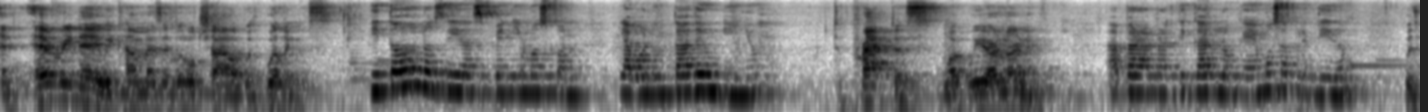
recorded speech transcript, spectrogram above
and every day we come as a little child with willingness y todos los días venimos con la voluntad de un niño to practice what we are learning a- para practicar lo que hemos aprendido, with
